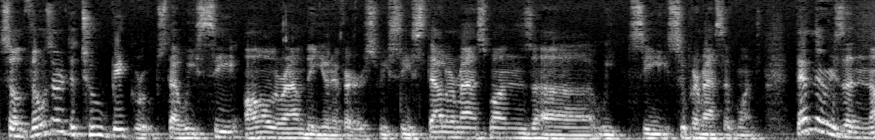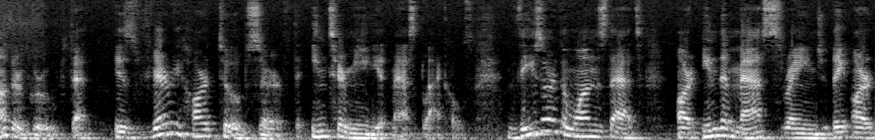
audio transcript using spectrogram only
So those are the two big groups that we see all around the universe. We see stellar mass ones, uh, we see supermassive ones. Then there is another group that is very hard to observe, the intermediate mass black holes. These are the ones that are in the mass range. They are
